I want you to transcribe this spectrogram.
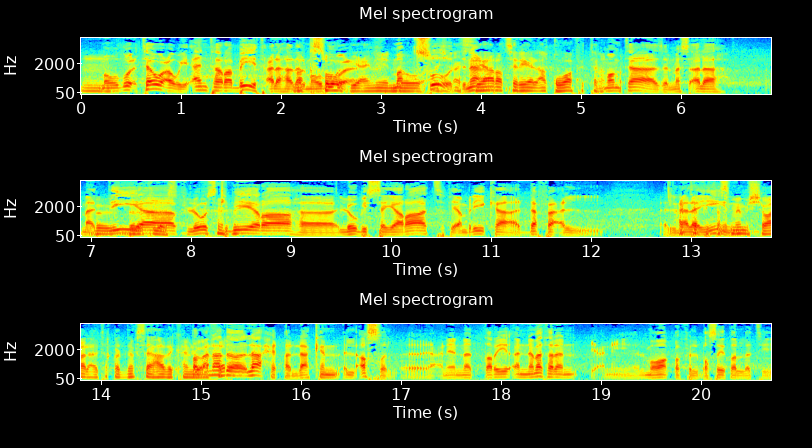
موضوع توعوي. أنت ربيت على هذا مقصود الموضوع. يعني إنه مقصود. السيارة نعم. تصير هي الأقوى في التنقل. ممتاز. المسألة مادية بالفلوس. فلوس كبيرة آه، لوبي السيارات في أمريكا دفع ال- حتى في الملايين. تصميم الشوارع أعتقد نفسها هذا كان طبعا. هذا لاحقا لكن الأصل آه، يعني أن الطريق أن مثلا يعني المواقف البسيطة التي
